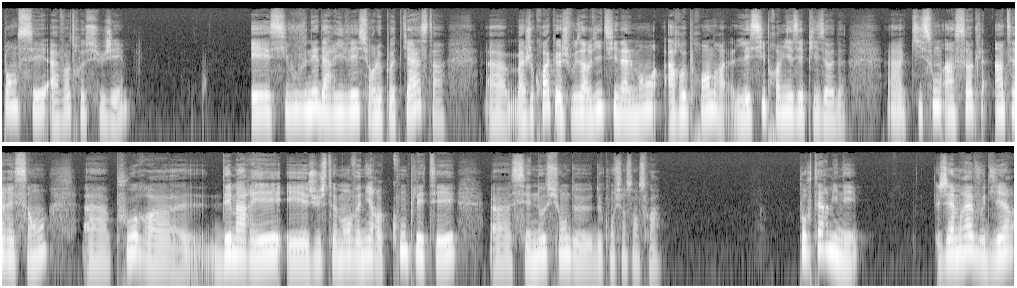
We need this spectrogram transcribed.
pensez à votre sujet. Et si vous venez d'arriver sur le podcast, euh, bah, je crois que je vous invite finalement à reprendre les six premiers épisodes. Euh, qui sont un socle intéressant euh, pour démarrer et justement venir compléter ces notions de confiance en soi. Pour terminer, j'aimerais vous dire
